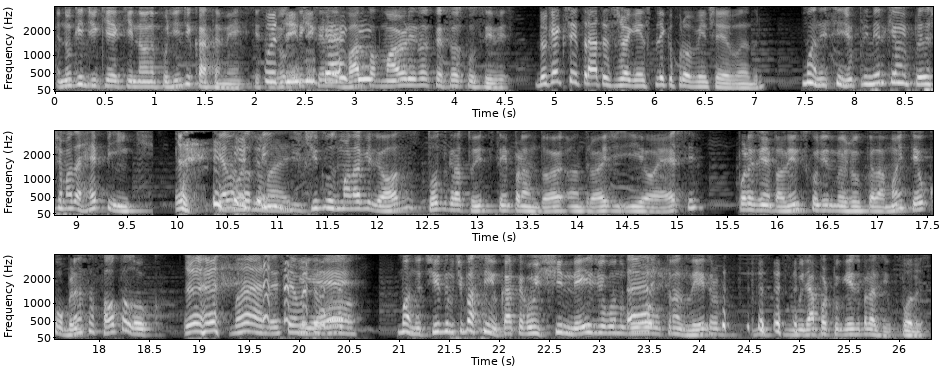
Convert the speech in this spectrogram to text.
Eu nunca indiquei aqui, não, né? Podia indicar também. Porque esse Podia jogo indicar tem que ser levado aqui. pra maioria das pessoas possíveis. Do que que se trata esse joguinho? Explica pro ouvinte aí, Evandro. Mano, esse jogo, primeiro que é uma empresa chamada Happy Inc. Que ela só tem títulos maravilhosos, todos gratuitos, tem para Android e iOS. Por exemplo, além do escondido meu jogo pela mãe, tem o Cobrança Falta Louco. Mano, esse é muito é... bom. Mano, o título, tipo assim, o cara pegou em chinês e jogou no Google é. Translator, virar português do Brasil, foda-se.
